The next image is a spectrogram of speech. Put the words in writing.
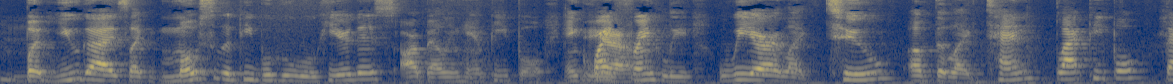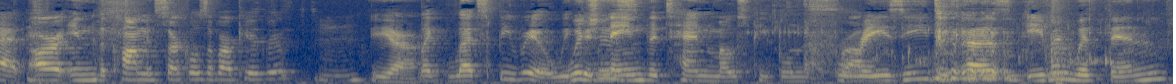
mm-hmm. but you guys like most of the people who will hear this are bellingham people. And quite Yeah. frankly we are like two of the like 10 black people that are in the common circles of our peer group. Mm-hmm. Yeah. like let's be real. We Which could name the 10 most people know crazy because even within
